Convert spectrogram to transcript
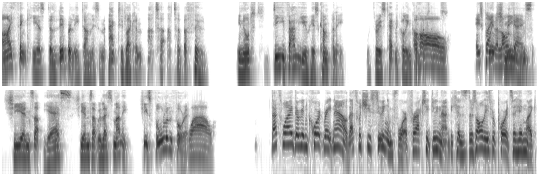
I think he has deliberately done this and acted like an utter, utter buffoon in order to devalue his company through his technical incompetence. Oh, he's playing the long means game. she ends up, yes, she ends up with less money. She's fallen for it. Wow. That's why they're in court right now. That's what she's suing him for, for actually doing that. Because there's all these reports of him, like,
